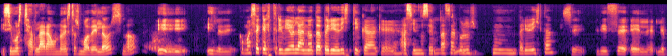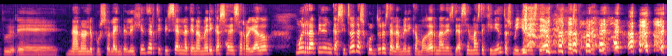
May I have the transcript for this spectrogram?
hicimos charlar a uno de estos modelos, ¿no? Y, y le di- Como ese que escribió la nota periodística, que haciéndose pasar por un, un periodista. Sí, dice, eh, le- le eh, Nano le puso, la inteligencia artificial en Latinoamérica se ha desarrollado muy rápido en casi todas las culturas de la América moderna desde hace más de 500 millones de años.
